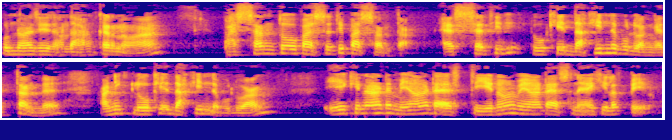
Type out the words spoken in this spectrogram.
උන්වහන්සේ සඳහන් කරනවා පස්සන්තෝ පස්සති පස්සන්තං ඇස්සති ලෝකේ දකින්න පුළුවන් නැත්තඳ අනික් ලෝකේ දකින්න පුළුවන් ඒ කෙනාට මෙයාට ඇස් තියෙනවා මෙයාට ඇස් නැහැ කියලාත් පේනවා.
